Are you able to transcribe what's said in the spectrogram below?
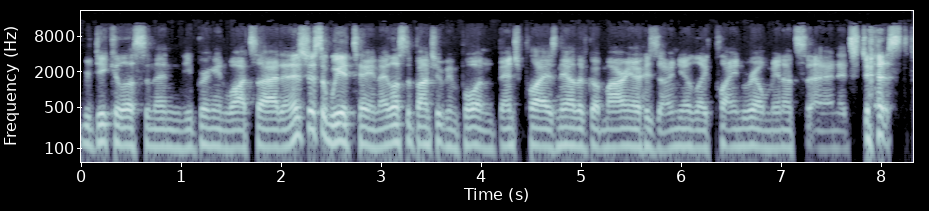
ridiculous, and then you bring in Whiteside, and it's just a weird team. They lost a bunch of important bench players. Now they've got Mario Hezonja like playing real minutes, and it's just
